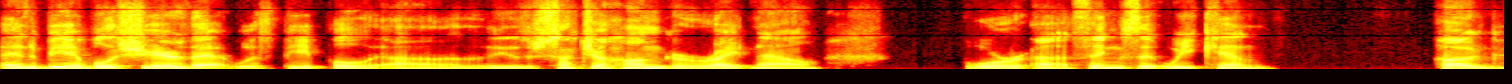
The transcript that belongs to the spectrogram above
and to be able to share that with people. Uh, there's such a hunger right now for uh, things that we can hug,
